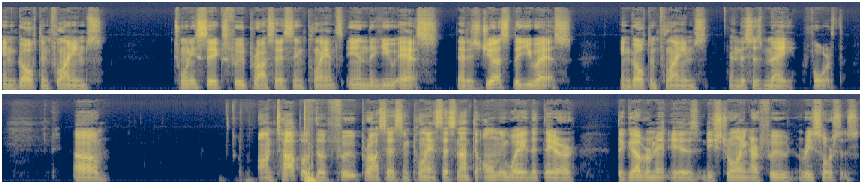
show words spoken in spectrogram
engulfed in flames. 26 food processing plants in the U.S. That is just the U.S. engulfed in flames, and this is May 4th. Um, on top of the food processing plants, that's not the only way that they are the government is destroying our food resources.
